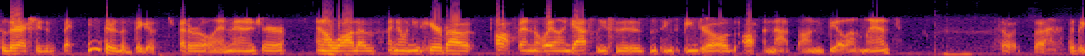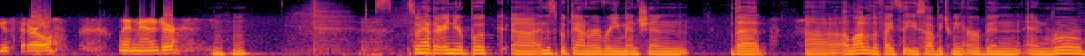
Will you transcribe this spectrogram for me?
So they're actually, the, I think they're the biggest federal land manager. And a lot of, I know when you hear about often oil and gas leases and things being drilled, often that's on BLM land. So it's the, the biggest federal land manager. So Heather, in your book, uh, in this book Downriver, you mention that uh, a lot of the fights that you saw between urban and rural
